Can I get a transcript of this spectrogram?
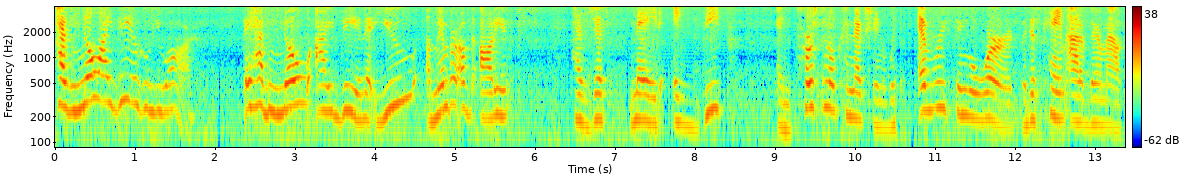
has no idea who you are. They have no idea that you, a member of the audience, has just made a deep and personal connection with every single word that just came out of their mouths.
